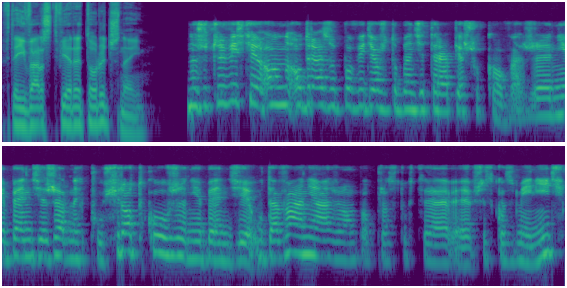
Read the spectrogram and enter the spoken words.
w tej warstwie retorycznej. No rzeczywiście on od razu powiedział, że to będzie terapia szokowa, że nie będzie żadnych półśrodków, że nie będzie udawania, że on po prostu chce e, wszystko zmienić.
